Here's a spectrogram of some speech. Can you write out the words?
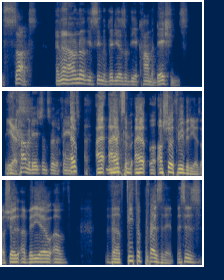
This sucks. And then I don't know if you've seen the videos of the accommodations. The Yes. accommodations for the I fans. have, I, I have some. I have, I'll show three videos. I'll show a video of the FIFA president. This is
